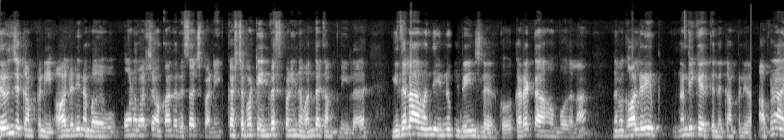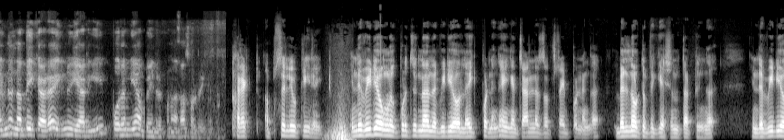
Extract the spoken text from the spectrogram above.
தெரிஞ்ச கம்பெனி ஆல்ரெடி நம்ம போன வருஷம் உட்காந்து ரிசர்ச் பண்ணி கஷ்டப்பட்டு இன்வெஸ்ட் பண்ணி வந்த கம்பெனியில் இதெல்லாம் வந்து இன்னும் ரேஞ்சில் இருக்கும் கரெக்ட் ஆகும் போதெல்லாம் நமக்கு ஆல்ரெடி நம்பிக்கை இருக்கு இந்த கம்பெனியில் அப்படின்னா இன்னும் நம்பிக்கையோட இன்னும் இறங்கி பொறுமையாக போயிட்டு இருக்கணும் அதான் சொல்கிறீங்க கரெக்ட் அப்சல்யூட்லி ரைட் இந்த வீடியோ உங்களுக்கு பிடிச்சிருந்தா இந்த வீடியோவை லைக் பண்ணுங்கள் எங்கள் சேனலை சப்ஸ்கிரைப் பண்ணுங்கள் பெல் நோட்டிஃபிகேஷன் தட்டுங்க. இந்த வீடியோ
